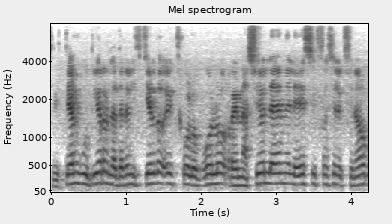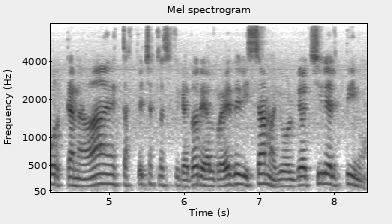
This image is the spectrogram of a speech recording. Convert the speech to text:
Cristian Gutiérrez, lateral izquierdo, ex Colo Colo, renació en la MLS y fue seleccionado por Canadá en estas fechas clasificatorias, al revés de Bizama, que volvió a Chile al Tino.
